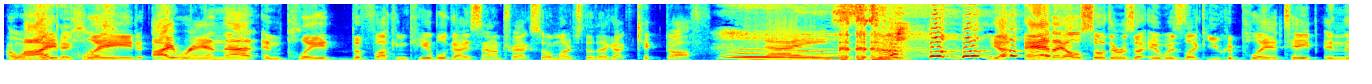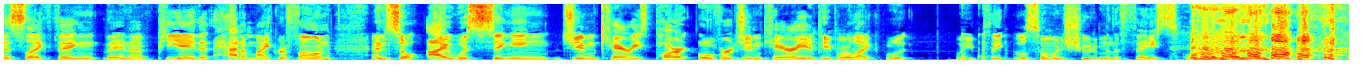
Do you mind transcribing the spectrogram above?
I want to I cake once. played, I ran that and played the fucking Cable Guy soundtrack so much that I got kicked off. nice. yeah, and I also there was a, it was like you could play a tape in this like thing in a PA that had a microphone, and so I was singing Jim Carrey's part over Jim Carrey, and people were like, "Will, will you please? Will someone shoot him in the face?"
